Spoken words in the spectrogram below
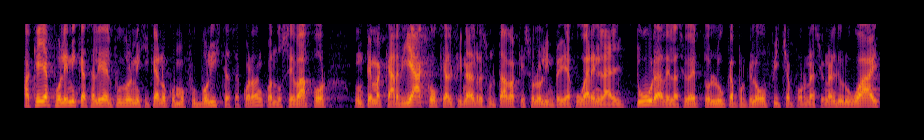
aquella polémica salida del fútbol mexicano como futbolista, ¿se acuerdan? Cuando se va por un tema cardíaco que al final resultaba que solo le impedía jugar en la altura de la ciudad de Toluca porque luego ficha por Nacional de Uruguay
